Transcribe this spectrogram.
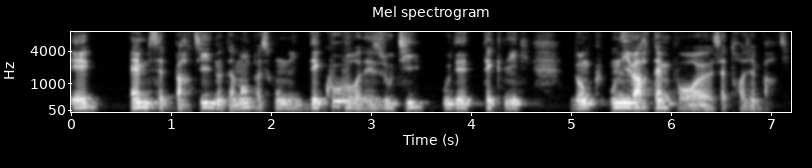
et aiment cette partie notamment parce qu'on y découvre des outils ou des techniques. Donc on y va Artem pour euh, cette troisième partie.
